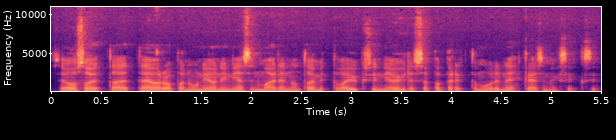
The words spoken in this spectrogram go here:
Se osoittaa, että Euroopan unionin jäsenmaiden on toimittava yksin ja yhdessä paperittomuuden ehkäisemiseksi.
